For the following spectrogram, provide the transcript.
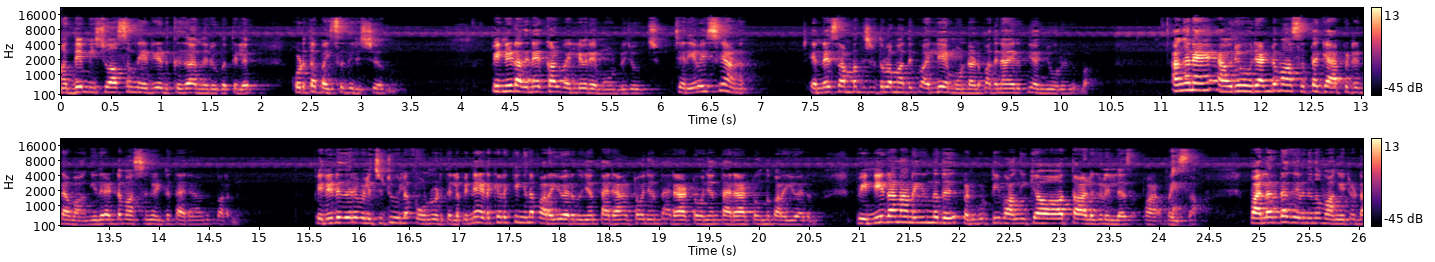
ആദ്യം വിശ്വാസം നേടിയെടുക്കുക എന്ന രൂപത്തിൽ കൊടുത്ത പൈസ തിരിച്ചു തന്നു. പിന്നീട് അതിനേക്കാൾ വലിയൊരു എമൗണ്ട് ചോദിച്ചു. ചെറിയ പൈസയാണ്. എന്നെ സംബന്ധിച്ചിടത്തോളം അത് വലിയ എമൗണ്ടാണ് പതിനായിരത്തി അഞ്ഞൂറ് രൂപ. അങ്ങനെ ഒരു രണ്ട് മാസത്തെ ഗ്യാപ്പ് ഇട്ടിട്ടാണ് വാങ്ങിയത്. രണ്ട് മാസം കഴിഞ്ഞിട്ട് തരാമെന്ന് പറഞ്ഞു. പിന്നീട് ഇതുവരെ വിളിച്ചിട്ടുമില്ല ഫോൺ എടുത്തില്ല. പിന്നെ ഇടയ്ക്കിടയ്ക്ക് ഇങ്ങനെ പറയുമായിരുന്നു. ഞാൻ തരാട്ടോ ഞാൻ തരാട്ടോ ഞാൻ തരാട്ടോ എന്ന് പറയുമായിരുന്നു. പിന്നീടാണ് അറിയുന്നത് പെൺകുട്ടി വാങ്ങിക്കാത്ത ആളുകളില്ല പൈസ. പലരുടെ കയ്യിൽ നിന്നും വാങ്ങിയിട്ടുണ്ട്.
